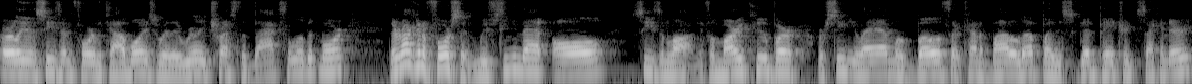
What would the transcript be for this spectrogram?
early in the season for the Cowboys, where they really trust the backs a little bit more. They're not going to force it. We've seen that all season long. If Amari Cooper or CeeDee Lamb or both are kind of bottled up by this good Patriots secondary,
